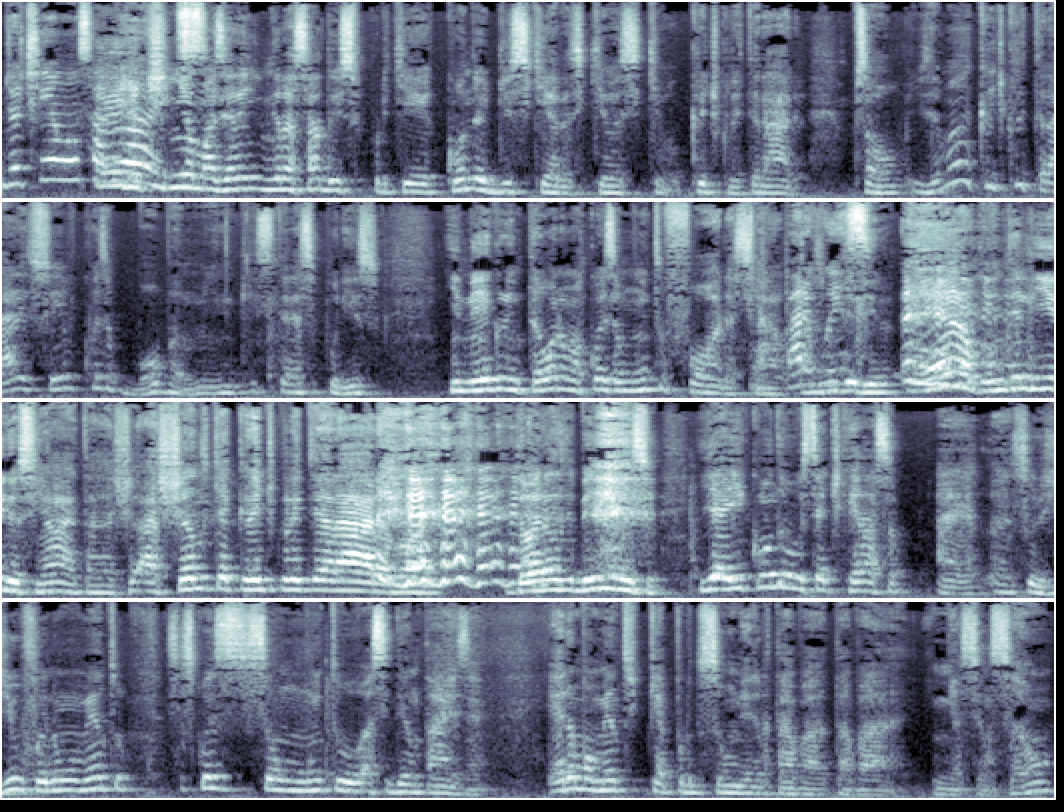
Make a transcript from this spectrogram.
já tinha lançado é, já tinha, mas era engraçado isso, porque quando eu disse que era que eu, que eu crítico literário, o pessoal dizia, mas crítico literário, isso aí é coisa boba, ninguém se interessa por isso. E negro, então, era uma coisa muito fora, assim. Ah, para com um delírio. Era um delírio, assim, ah, tá achando que é crítico literário agora. então era bem isso. E aí, quando o Sete Raça é, surgiu, foi num momento, essas coisas são muito acidentais, né? Era um momento que a produção negra estava tava em ascensão,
